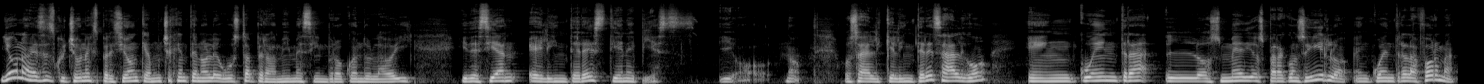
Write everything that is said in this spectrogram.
Yo una vez escuché una expresión que a mucha gente no le gusta, pero a mí me cimbró cuando la oí. Y decían, el interés tiene pies. Y yo, no. O sea, el que le interesa algo encuentra los medios para conseguirlo, encuentra la forma.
